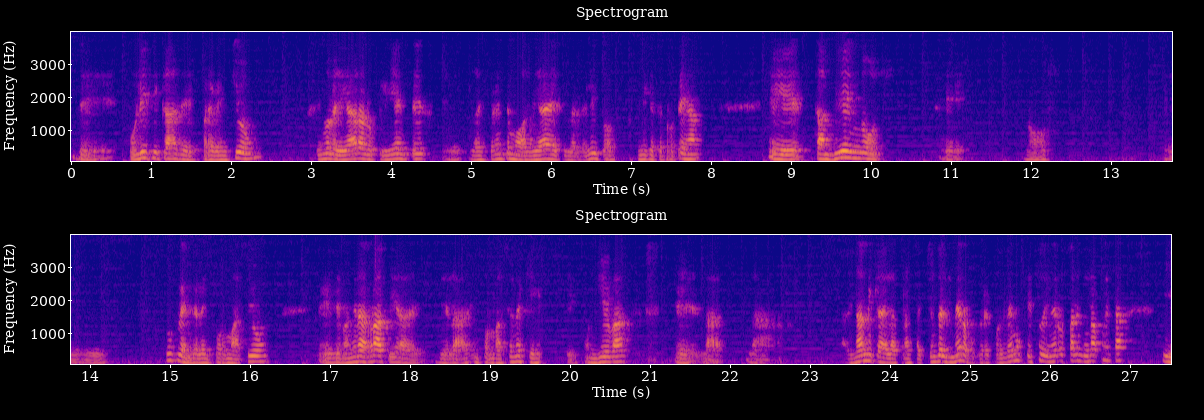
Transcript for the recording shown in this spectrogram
de, política de prevención, haciéndole llegar a los clientes eh, las diferentes modalidades de ciberdelitos, tiene que se protejan. Eh, también nos, nos suplen de la información de manera rápida de, las informaciones que conlleva la la, dinámica de la transacción del dinero, porque recordemos que estos dineros salen de una cuenta y,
